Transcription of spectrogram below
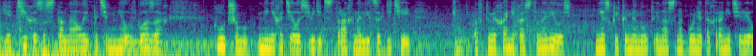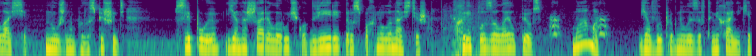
Я тихо застонала и потемнела в глазах. К лучшему мне не хотелось видеть страх на лицах детей. Автомеханика остановилась. Несколько минут, и нас нагонят охранители Ласси. Нужно было спешить. Вслепую я нашарила ручку двери, распахнула настежь. Хрипло залаял пес. «Мама!» Я выпрыгнула из автомеханики.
